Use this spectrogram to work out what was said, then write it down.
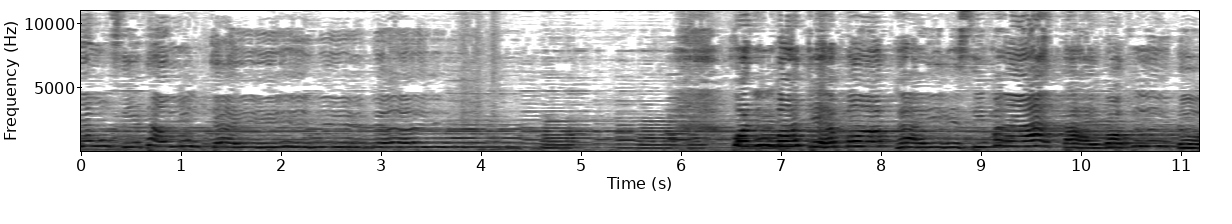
ยังสิทำใจได้คนบ่เจ็บบ่ใครสิมาตายบ่คือดอ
